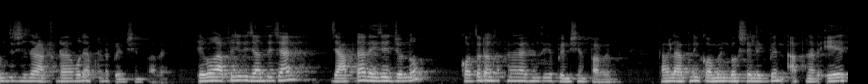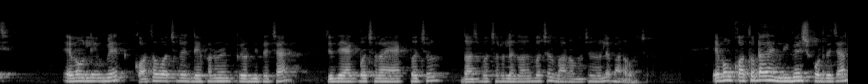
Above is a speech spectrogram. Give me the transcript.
উনত্রিশ হাজার আটশো টাকা করে আপনারা পেনশন পাবেন। এবং আপনি যদি জানতে চান যে আপনার এজের জন্য কত টাকা আপনারা এখান থেকে পেনশন পাবেন, তাহলে আপনি কমেন্ট বক্সে লিখবেন আপনার এজ এবং লিখবেন কত বছরের ডেফারমেন্ট পিরিয়ড নিতে চান। যদি এক বছর হয় এক বছর, দশ বছর হলে দশ বছর, বারো বছর হলে বারো বছর। এবং কত টাকায় নিবেশ করতে চান,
